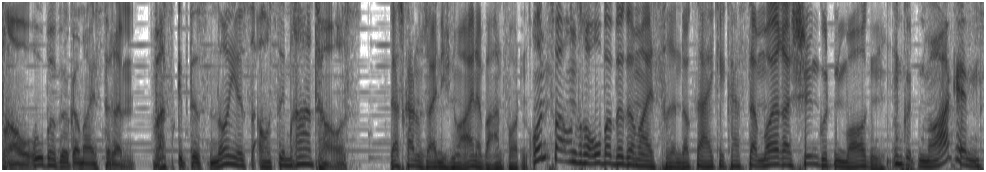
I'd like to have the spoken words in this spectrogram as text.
Frau Oberbürgermeisterin, was gibt es Neues aus dem Rathaus? Das kann uns eigentlich nur einer beantworten. Und zwar unsere Oberbürgermeisterin, Dr. Heike Kaster-Meurer. Schönen guten Morgen. Guten Morgen.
